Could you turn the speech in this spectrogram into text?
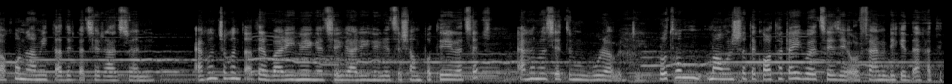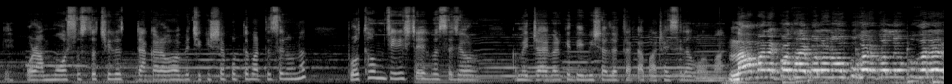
তখন আমি তাদের কাছে রাজরানী। এখন যখন তাদের বাড়ি হয়ে গেছে গাড়ি হয়ে গেছে সম্পত্তি হয়ে গেছে এখন হচ্ছে তুমি বুড়া বেটি প্রথম মামুর সাথে কথাটাই হয়েছে যে ওর ফ্যামিলিকে দেখা থেকে। ওর আম্মু অসুস্থ ছিল টাকার অভাবে চিকিৎসা করতে পারতেছিল না। প্রথম জিনিসটাই হয়েছে যে ওর আমি ড্রাইভারকে দিয়ে বিশ হাজার টাকা পাঠাইছিলাম ওর মা না মানে কথাই বলো না উপকার করলে উপকারের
